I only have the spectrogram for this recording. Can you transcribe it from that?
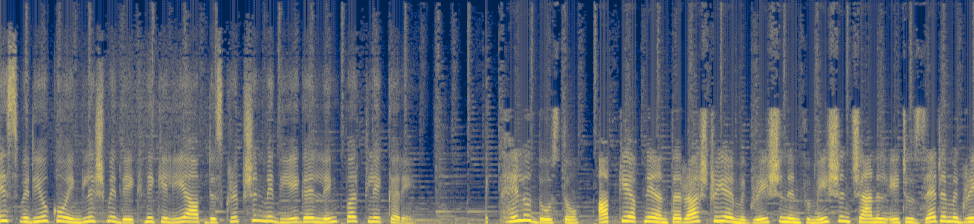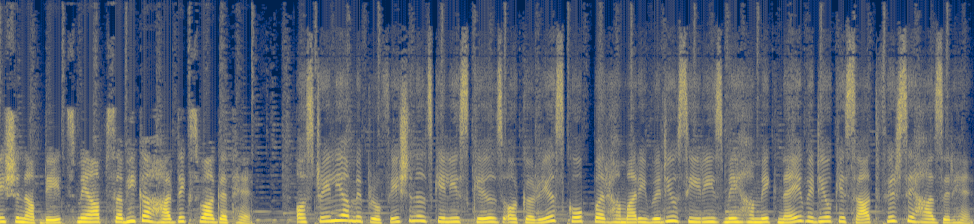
इस वीडियो को इंग्लिश में देखने के लिए आप डिस्क्रिप्शन में दिए गए लिंक पर क्लिक करें। हेलो दोस्तों, आपके अपने अंतर्राष्ट्रीय immigration information channel A to Z immigration updates में आप सभी का हार्दिक स्वागत है। ऑस्ट्रेलिया में प्रोफेशनल्स के लिए स्किल्स और करियर स्कोप पर हमारी वीडियो सीरीज़ में हम एक नए वीडियो के साथ फिर से हाजिर हैं।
